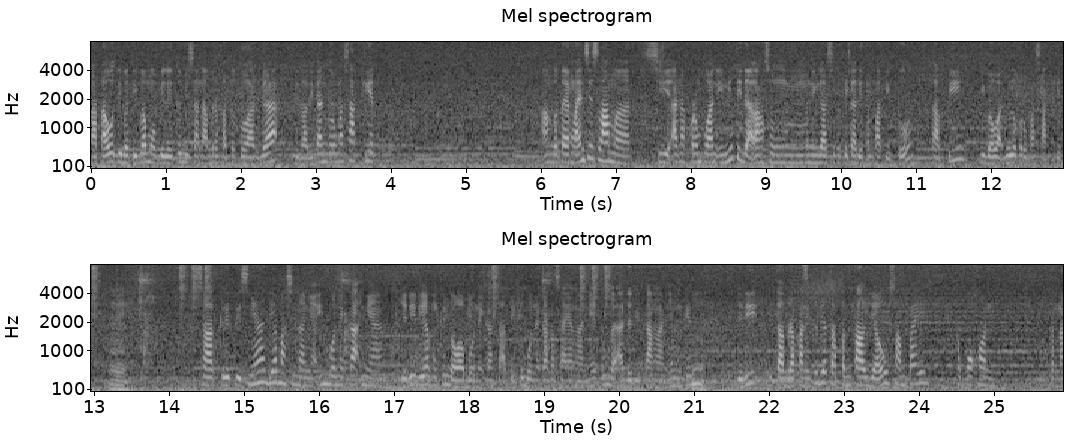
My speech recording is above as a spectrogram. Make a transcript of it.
nggak tahu tiba-tiba mobil itu bisa nabrak satu keluarga dilarikan ke rumah sakit. Anggota yang lain sih selamat. Si anak perempuan ini tidak langsung meninggal seketika di tempat itu, tapi dibawa dulu ke rumah sakit Hmm. Saat kritisnya dia masih nanyain bonekanya. Jadi dia mungkin bawa boneka saat itu boneka kesayangannya itu nggak ada di tangannya mungkin. Hmm. jadi di tabrakan itu dia terpental jauh sampai ke pohon. Kena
